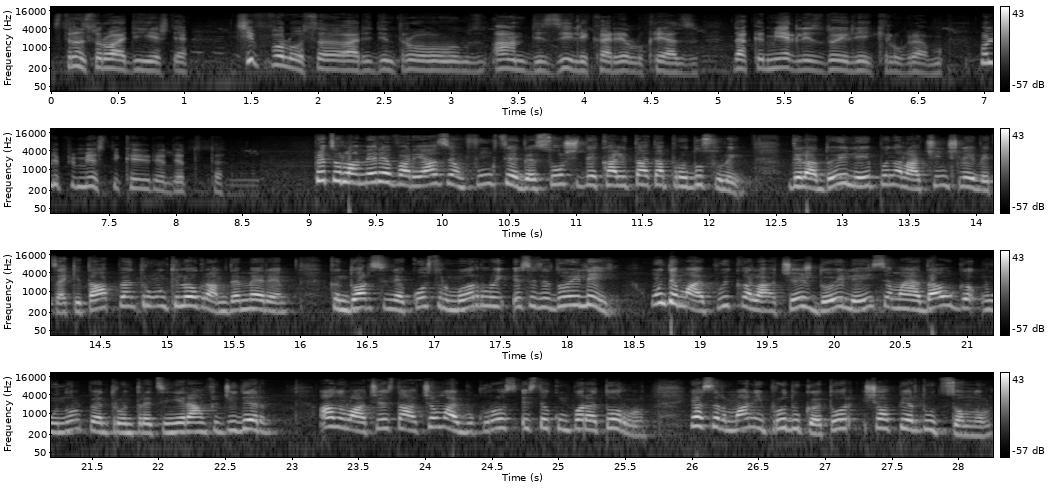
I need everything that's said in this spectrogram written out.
strânsul roadei ăștia. Ce folos are dintr-un an de zile care el lucrează, dacă mierile sunt 2 lei kilogramul? Nu le primesc nicăieri de atâta. Prețul la mere variază în funcție de sort și de calitatea produsului. De la 2 lei până la 5 lei veți achita pentru un kilogram de mere, când doar sine costul mărului este de 2 lei. Unde mai pui că la acești 2 lei se mai adaugă unul pentru întreținerea în frigider. Anul acesta, cel mai bucuros este cumpărătorul, iar sărmanii producători și-au pierdut somnul.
